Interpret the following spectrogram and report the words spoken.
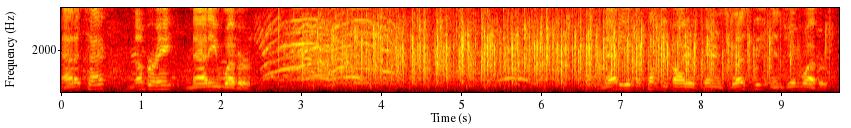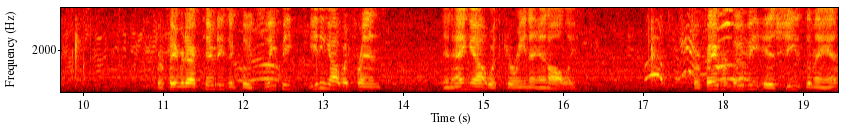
At attack, number eight, Maddie Weber. Maddie is accompanied by her parents Leslie and Jim Weber. Her favorite activities include sleeping, eating out with friends, and hanging out with Karina and Ollie. Her favorite movie is She's the Man.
